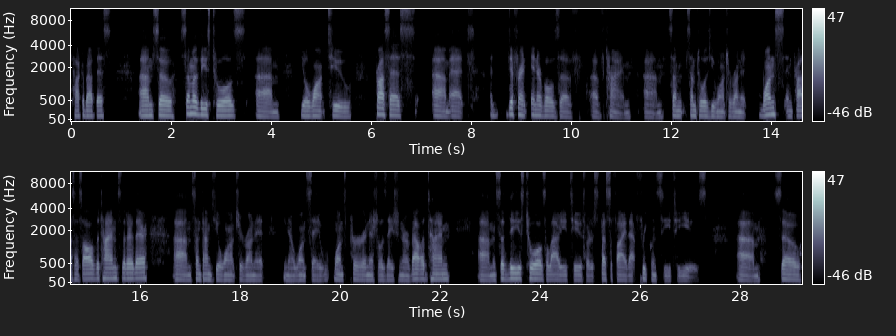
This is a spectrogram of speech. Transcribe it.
talk about this. Um, so some of these tools um, you'll want to process um, at different intervals of, of time. Um, some, some tools you want to run it once and process all of the times that are there. Um, sometimes you'll want to run it, you know, once say once per initialization or valid time. Um, and so these tools allow you to sort of specify that frequency to use. Um, so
